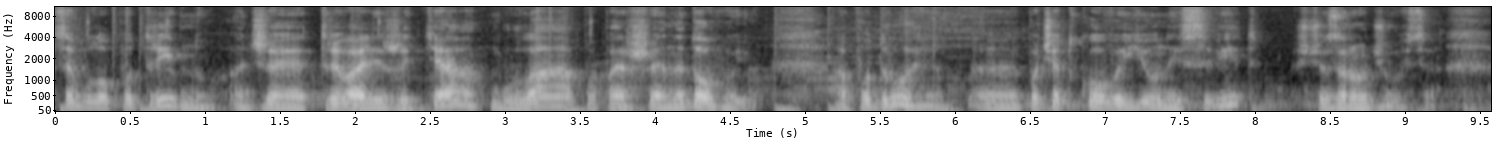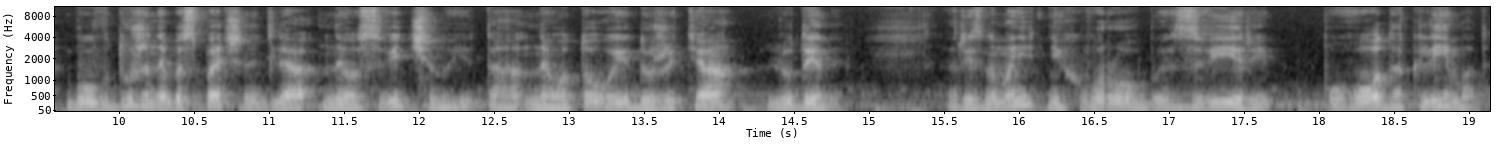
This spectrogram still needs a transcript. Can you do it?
Це було потрібно, адже тривалість життя була, по-перше, недовгою. А по-друге, е, початковий юний світ, що зароджувався, був дуже небезпечний для неосвіченої та неготової до життя людини. Різноманітні хвороби, звірі, погода, клімат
